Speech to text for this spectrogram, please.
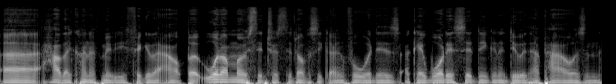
uh, how they kind of maybe figure that out. But what I'm most interested, obviously, going forward is okay, what is Sydney going to do with her powers, and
